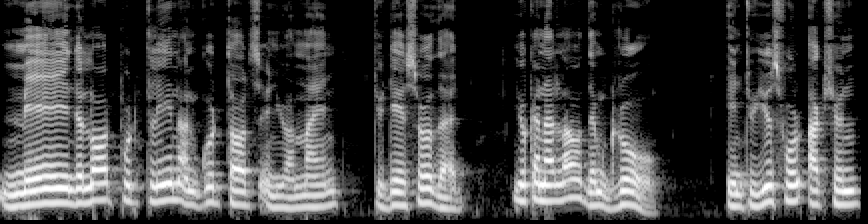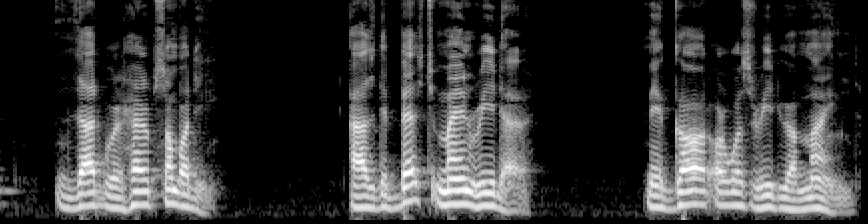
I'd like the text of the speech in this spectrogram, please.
May the Lord put clean and good thoughts in your mind today so that you can allow them grow into useful action that will help somebody. As the best mind reader, may God always read your mind,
